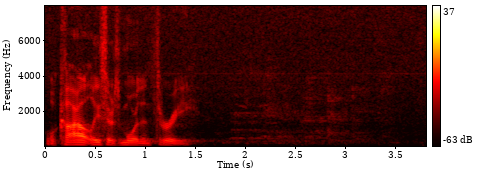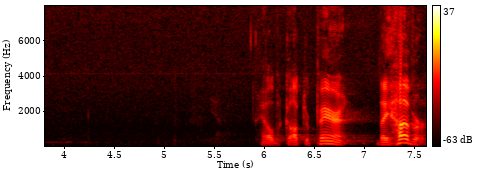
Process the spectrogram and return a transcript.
Well, Kyle, at least there's more than three. Helicopter parent, they hover.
